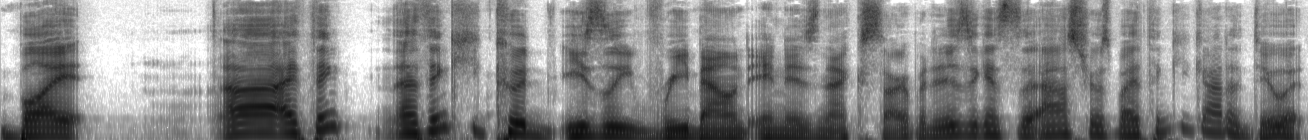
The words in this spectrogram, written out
But uh, I think I think he could easily rebound in his next start, but it is against the Astros. But I think he got to do it.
